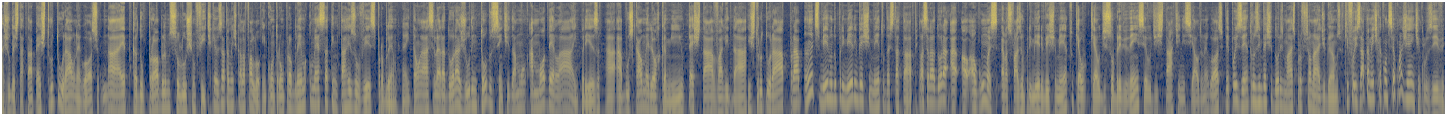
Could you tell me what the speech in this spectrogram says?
ajuda a startup a estruturar o negócio na época do Problem Solution Fit, que é exatamente o que ela falou. Encontrou um problema, começa a tentar resolver esse problema. né? Então a aceleradora ajuda em todos os sentidos a, mo- a modelar a empresa, a, a buscar o melhor caminho, testar, validar, estruturar para antes mesmo do primeiro investimento da startup. Então a aceleradora, a- algumas elas fazem um primeiro investimento, que é o, que é o de sobrevivência, o de start inicial do negócio. Depois entram os investidores mais profissionais, digamos, que foi exatamente o que aconteceu com a gente, inclusive.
